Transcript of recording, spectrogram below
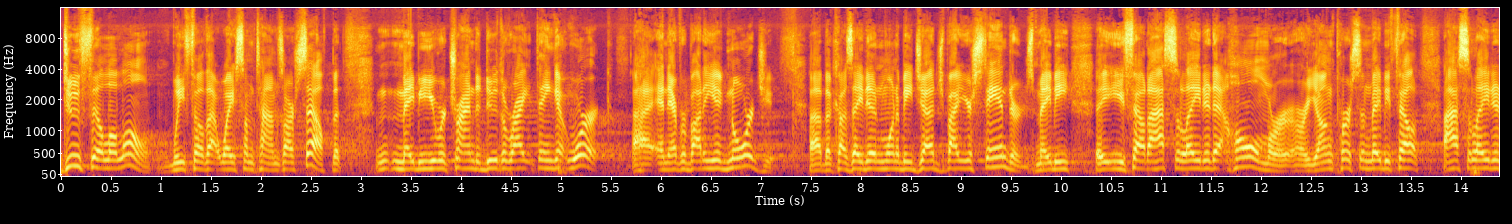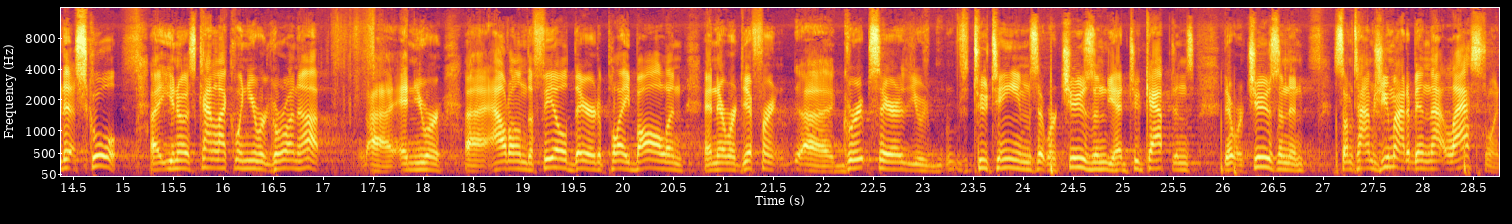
do feel alone. We feel that way sometimes ourselves, but maybe you were trying to do the right thing at work. Uh, and everybody ignored you uh, because they didn't want to be judged by your standards. Maybe uh, you felt isolated at home, or, or, a young person maybe felt isolated at school. Uh, you know, it's kind of like when you were growing up uh, and you were uh, out on the field there to play ball, and, and there were different uh, groups there. You were two teams that were choosing. You had two captains that were choosing, and sometimes you might have been that last one.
